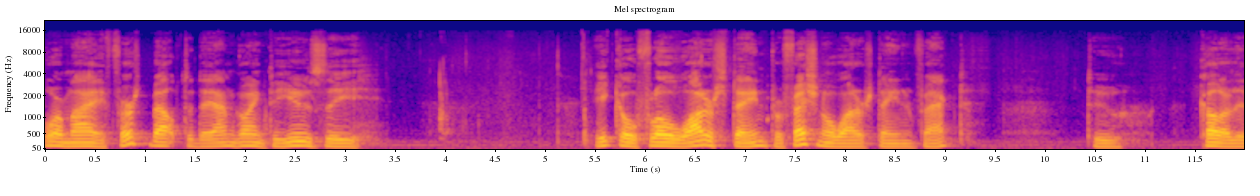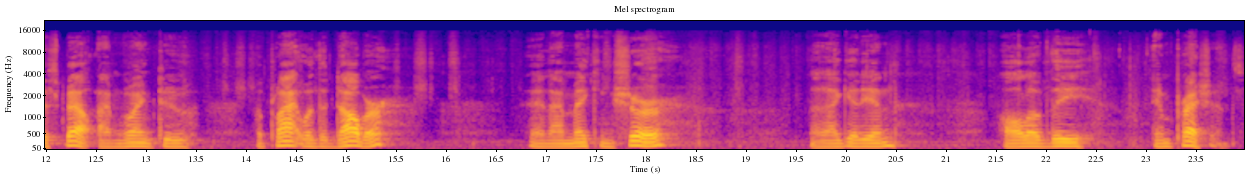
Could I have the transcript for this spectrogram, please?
For my first belt today, I'm going to use the Eco-Flo water stain, professional water stain in fact, to color this belt. I'm going to apply it with the dauber and I'm making sure that I get in all of the impressions.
